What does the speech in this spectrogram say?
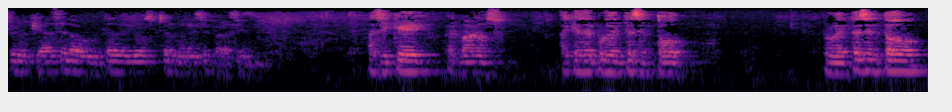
pero el que hace la voluntad de Dios permanece para siempre. Así que, hermanos, hay que ser prudentes en todo. Prudentes en todo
